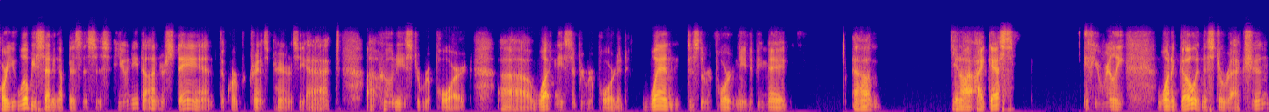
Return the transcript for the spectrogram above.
or you will be setting up businesses you need to understand the corporate transparency act uh, who needs to report uh, what needs to be reported when does the report need to be made um, you know I, I guess if you really want to go in this direction,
